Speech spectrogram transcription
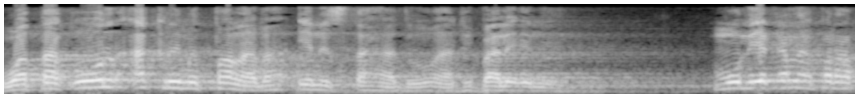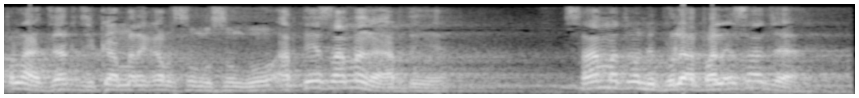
wa taqul akrimut talabah in istahadu. Nah, di balik ini. Muliakanlah para pelajar jika mereka bersungguh-sungguh. Artinya sama enggak artinya? Sama cuma dibolak-balik saja.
